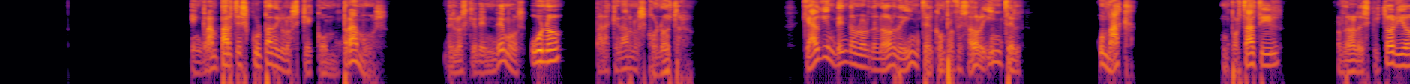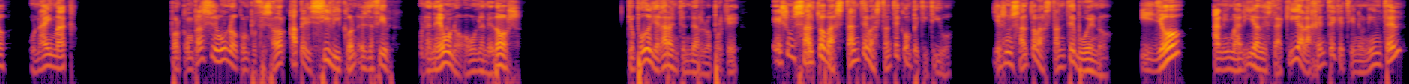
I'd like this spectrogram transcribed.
En gran parte es culpa de los que compramos, de los que vendemos uno para quedarnos con otro que alguien venda un ordenador de Intel con procesador Intel, un Mac, un portátil, ordenador de escritorio, un iMac, por comprarse uno con procesador Apple Silicon, es decir, un M1 o un M2, yo puedo llegar a entenderlo porque es un salto bastante, bastante competitivo y es un salto bastante bueno. Y yo animaría desde aquí a la gente que tiene un Intel,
